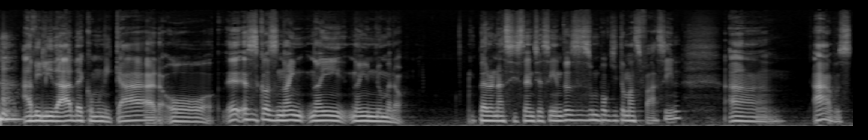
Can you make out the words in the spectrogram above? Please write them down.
habilidad de comunicar o esas cosas no hay, no hay, no hay un número. Pero en asistencia sí, entonces es un poquito más fácil ah, ah, pues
